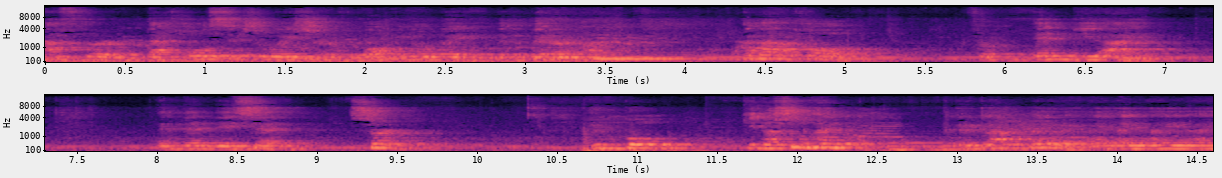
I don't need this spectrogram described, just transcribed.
after that whole situation of walking away with a bitter heart, I got a call from NBI. And then they said, Sir, yung po kinasuhan nyo, nagreklamo kayo eh. I, I, I, I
